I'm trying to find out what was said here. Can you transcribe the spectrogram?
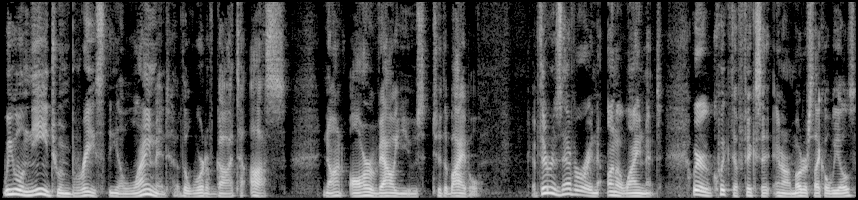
we will need to embrace the alignment of the Word of God to us, not our values to the Bible. If there is ever an unalignment, we are quick to fix it in our motorcycle wheels,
